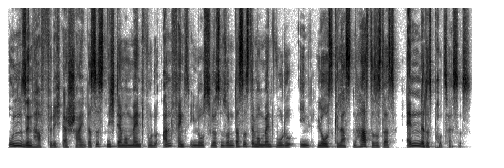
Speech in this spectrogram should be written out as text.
unsinnhaft für dich erscheint. Das ist nicht der Moment, wo du anfängst, ihn loszulassen, sondern das ist der Moment, wo du ihn losgelassen hast. Das ist das Ende des Prozesses.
